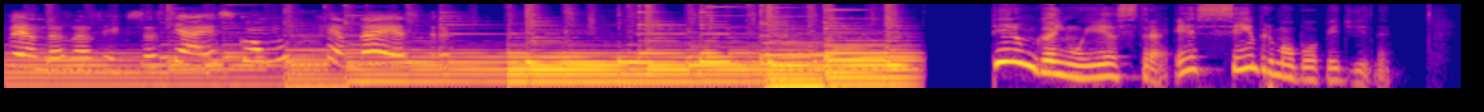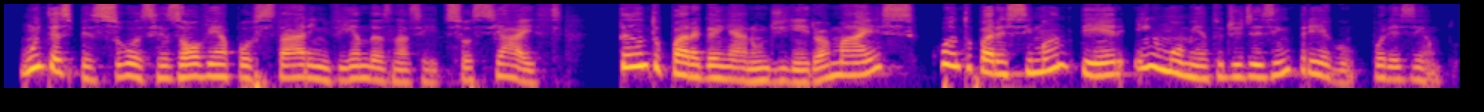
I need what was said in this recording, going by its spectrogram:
Vendas nas redes sociais como renda extra. Ter um ganho extra é sempre uma boa pedida. Muitas pessoas resolvem apostar em vendas nas redes sociais, tanto para ganhar um dinheiro a mais, quanto para se manter em um momento de desemprego, por exemplo.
